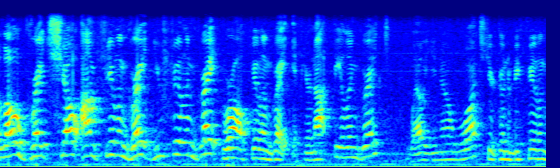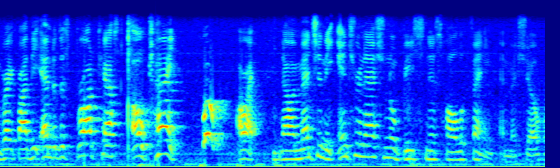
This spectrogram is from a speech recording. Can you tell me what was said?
Hello, great show. I'm feeling great. You feeling great? We're all feeling great. If you're not feeling great, well, you know what? You're going to be feeling great by the end of this broadcast. Okay. Woo! Alright, now I mentioned the International Beastness Hall of Fame in my show,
